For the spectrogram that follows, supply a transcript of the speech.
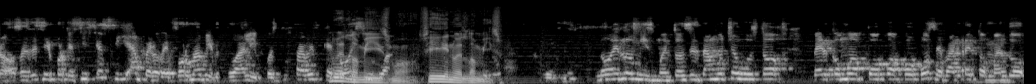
o sea, es decir, porque sí se hacían, pero de forma virtual y pues tú sabes que no, no es lo mismo. Sí, no es lo mismo. No es lo mismo, entonces da mucho gusto ver cómo poco a poco se van retomando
